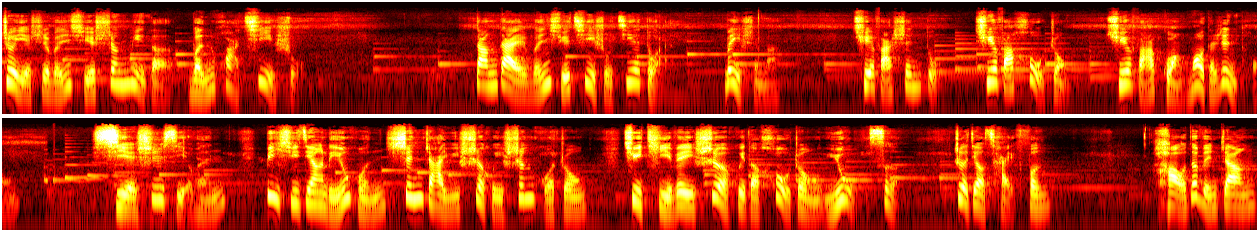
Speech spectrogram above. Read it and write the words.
这也是文学生命的文化气数。当代文学气数皆短，为什么？缺乏深度，缺乏厚重，缺乏广袤的认同。写诗写文，必须将灵魂深扎于社会生活中，去体味社会的厚重与五色，这叫采风。好的文章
